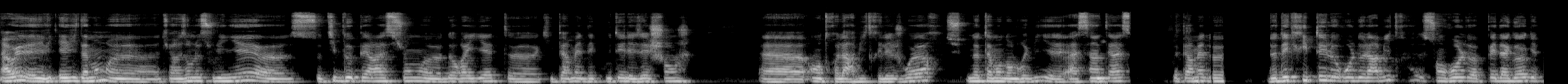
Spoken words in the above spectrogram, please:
Ah oui, évidemment, euh, tu as raison de le souligner. Euh, ce type d'opération d'oreillette qui permet d'écouter les échanges entre l'arbitre et les joueurs, notamment dans le rugby, est assez intéressant. Ça permet de, de décrypter le rôle de l'arbitre, son rôle pédagogue,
